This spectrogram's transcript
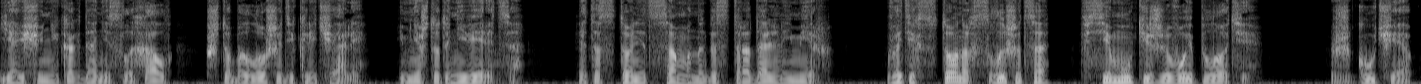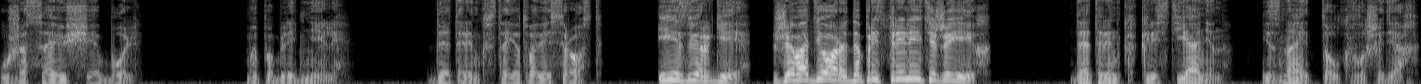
Я еще никогда не слыхал, чтобы лошади кричали, и мне что-то не верится. Это стонет сам многострадальный мир. В этих стонах слышатся все муки живой плоти. Жгучая, ужасающая боль. Мы побледнели. Детеринг встает во весь рост. «Изверги! Живодеры! Да пристрелите же их!» Детеринг — крестьянин и знает толк в лошадях.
